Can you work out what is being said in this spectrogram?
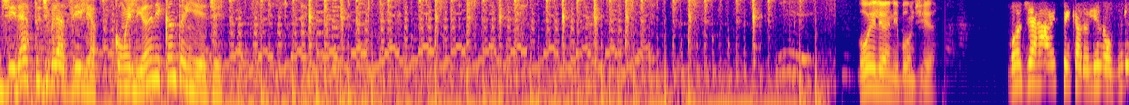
Direto de Brasília, com Eliane Cantanhede. Oi, Eliane, bom dia. Bom dia, Raíssa Carolina, ouvinte.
